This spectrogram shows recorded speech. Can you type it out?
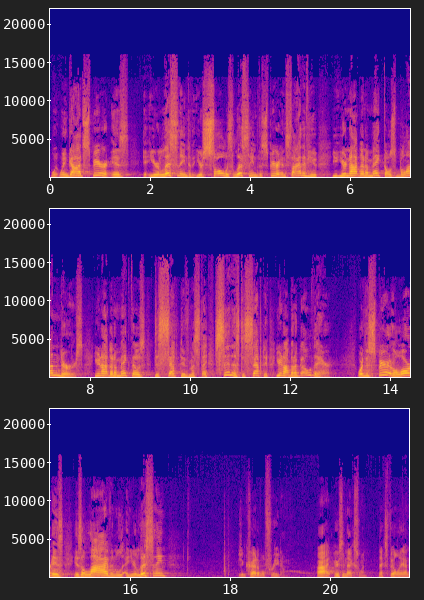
When God's Spirit is, you're listening to, the, your soul is listening to the Spirit inside of you, you're not going to make those blunders. You're not going to make those deceptive mistakes. Sin is deceptive. You're not going to go there. Where the Spirit of the Lord is, is alive and, and you're listening, there's incredible freedom. All right, here's the next one. Next fill in.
